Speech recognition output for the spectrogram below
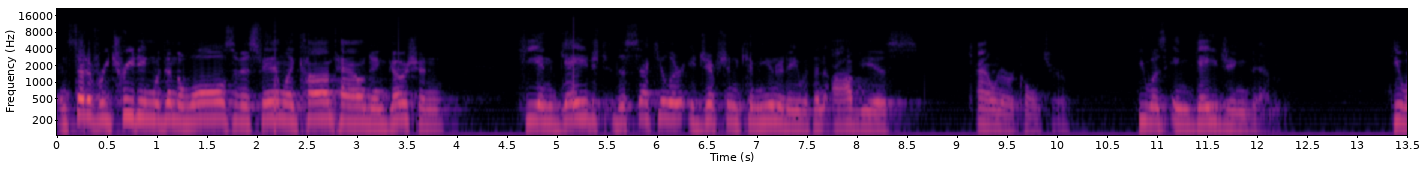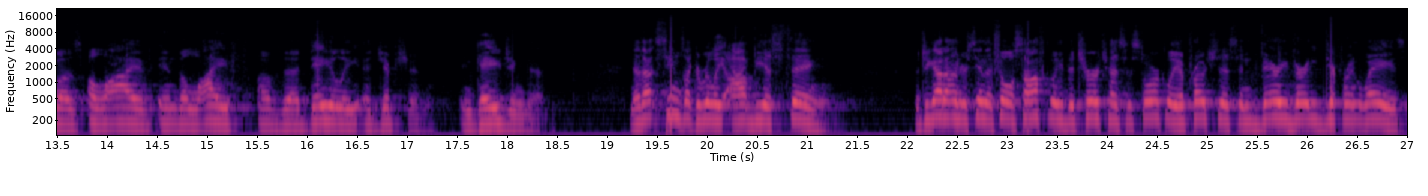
Instead of retreating within the walls of his family compound in Goshen, he engaged the secular Egyptian community with an obvious counterculture. He was engaging them. He was alive in the life of the daily Egyptian, engaging them. Now, that seems like a really obvious thing. But you got to understand that philosophically, the church has historically approached this in very, very different ways.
